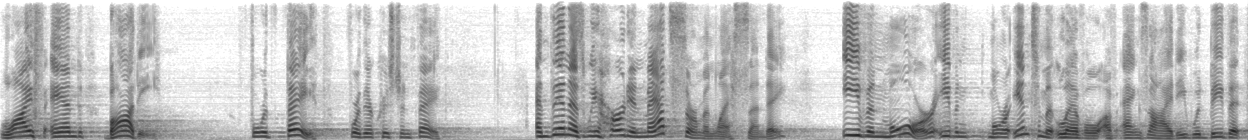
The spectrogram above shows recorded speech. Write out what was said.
life and body for faith, for their Christian faith. And then, as we heard in Matt's sermon last Sunday, even more, even more intimate level of anxiety would be that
